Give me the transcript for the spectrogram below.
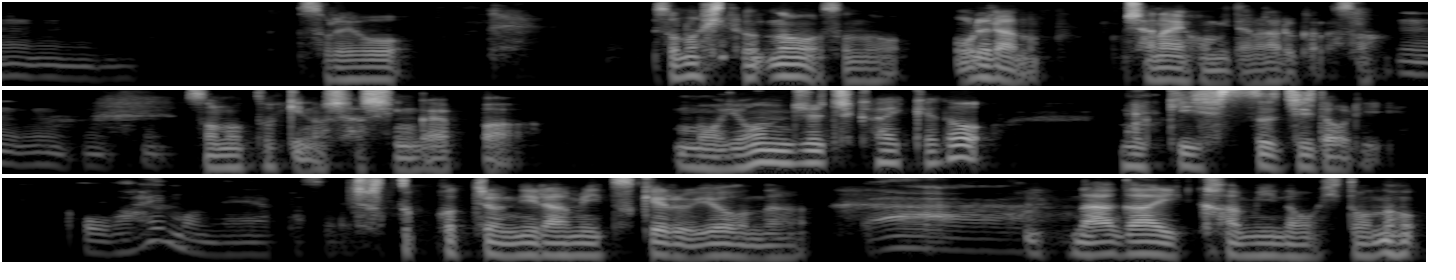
うんうんそれを、その人の、その、俺らの社内本みたいなのあるからさ、うんうんうんうんその時の写真がやっぱ、もう40近いけど、無機質自撮り。怖いもんね、やっぱそれ。ちょっとこっちを睨みつけるような長い髪の人の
